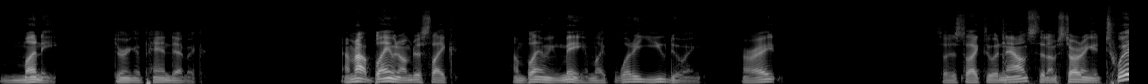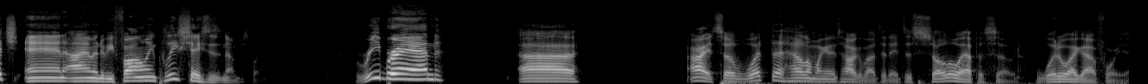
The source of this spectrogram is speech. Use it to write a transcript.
money during a pandemic. I'm not blaming him. I'm just like I'm blaming me. I'm like, what are you doing? All right? So I just like to announce that I'm starting a Twitch and I'm going to be following police chases. No, I'm just playing. Rebrand. Uh, all right. So what the hell am I going to talk about today? It's a solo episode. What do I got for you?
